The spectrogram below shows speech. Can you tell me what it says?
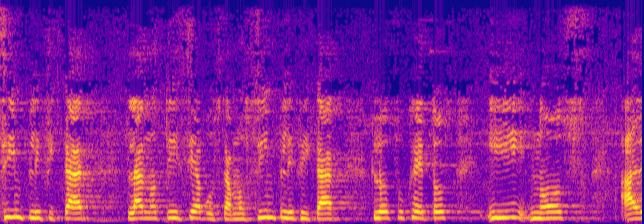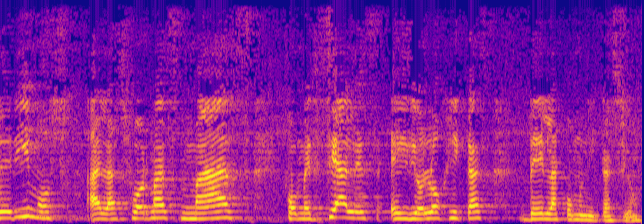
simplificar la noticia, buscamos simplificar los sujetos y nos adherimos a las formas más comerciales e ideológicas de la comunicación.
